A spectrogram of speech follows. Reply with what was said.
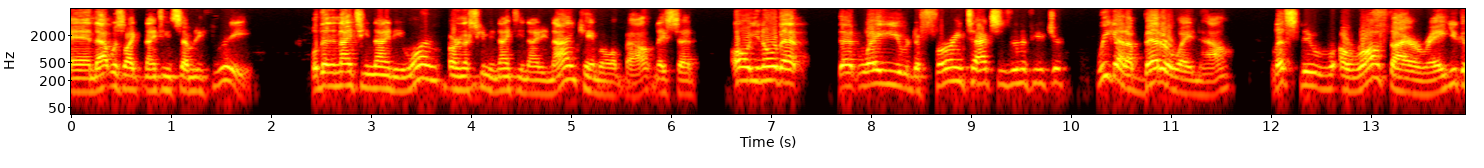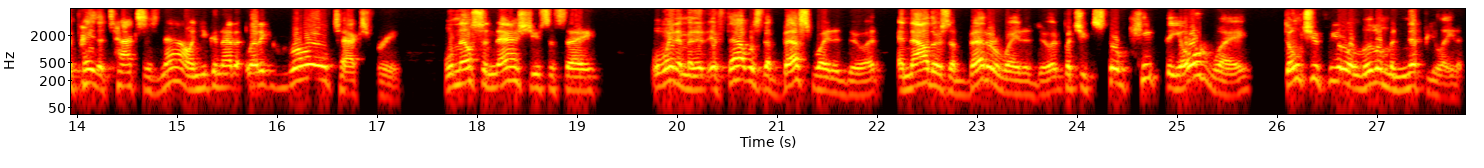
and that was like 1973. Well, then in 1991, or excuse me, 1999 came about. And they said, "Oh, you know that that way you were deferring taxes in the future. We got a better way now. Let's do a Roth IRA. You can pay the taxes now, and you can let it, grow tax free." Well, Nelson Nash used to say, "Well, wait a minute. If that was the best way to do it, and now there's a better way to do it, but you still keep the old way, don't you feel a little manipulated?"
